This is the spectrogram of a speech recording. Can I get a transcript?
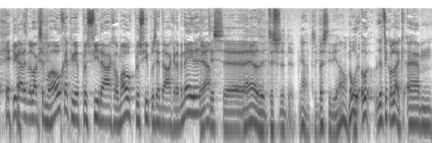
Nu gaat het weer langzaam omhoog. Heb je weer plus 4 dagen omhoog, plus 4% dagen naar beneden. Ja. Het is... eh, het, is, eh, ja, het is best ideaal. maar hoe- hoe- dat vind ik wel leuk. Ehm,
